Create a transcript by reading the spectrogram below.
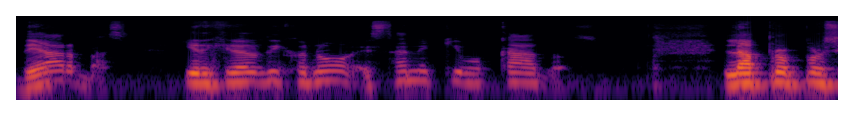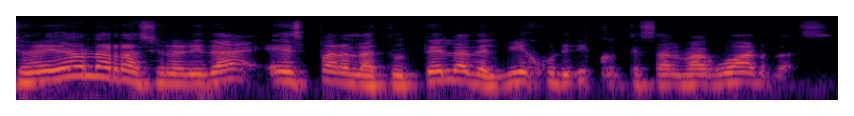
de armas. Y el legislador dijo, no, están equivocados. La proporcionalidad o la racionalidad es para la tutela del bien jurídico que salvaguardas.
